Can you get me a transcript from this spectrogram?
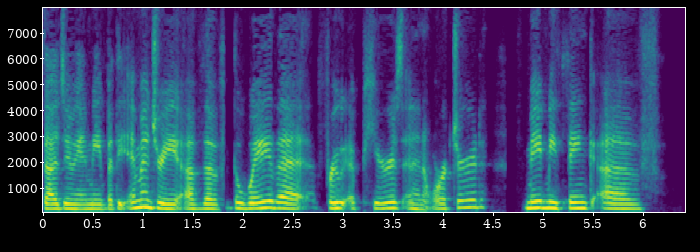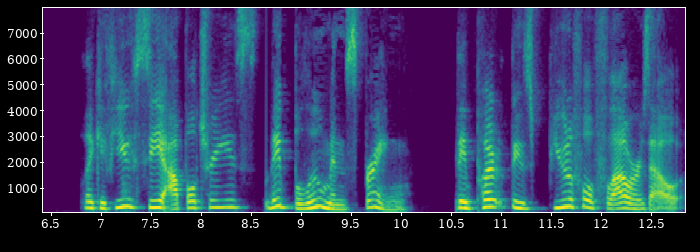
God's doing in me, but the imagery of the the way that fruit appears in an orchard made me think of like if you see apple trees, they bloom in spring. They put these beautiful flowers out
